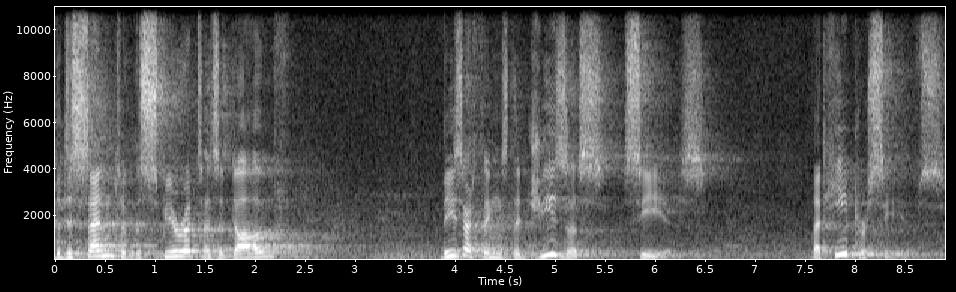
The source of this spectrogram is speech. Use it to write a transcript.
the descent of the Spirit as a dove, these are things that Jesus sees, that he perceives.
